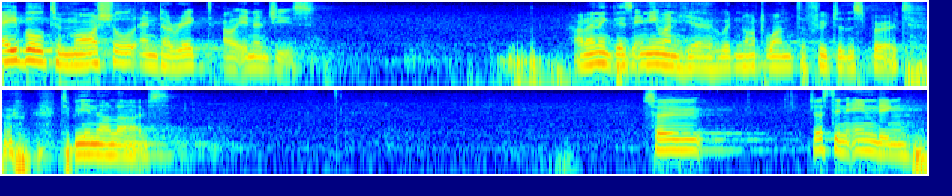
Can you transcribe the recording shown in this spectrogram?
able to marshal and direct our energies. I don't think there's anyone here who would not want the fruit of the Spirit to be in our lives. So, just in ending,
